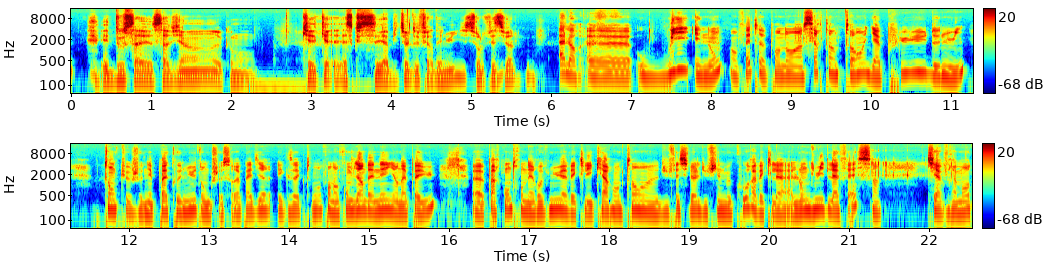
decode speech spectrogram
Et d'où ça, ça vient? Comment est-ce que c'est habituel de faire des nuits sur le festival? Alors euh, oui et non. En fait, pendant un certain temps, il n'y a plus de nuits tant que je n'ai pas connu, donc je ne saurais pas dire exactement pendant combien d'années il n'y en a pas eu. Euh, par contre, on est revenu avec les 40 ans euh, du Festival du film court, avec la Longue Nuit de la Fesse, qui a vraiment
